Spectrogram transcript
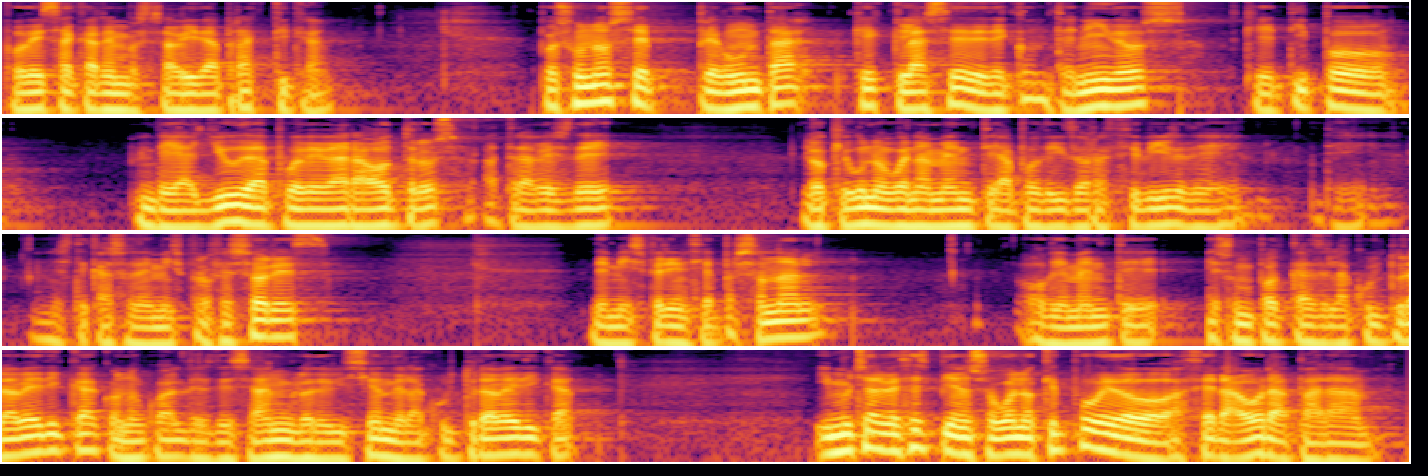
podéis sacar en vuestra vida práctica, pues uno se pregunta qué clase de contenidos, qué tipo de ayuda puede dar a otros a través de lo que uno buenamente ha podido recibir de, de en este caso, de mis profesores, de mi experiencia personal. Obviamente es un podcast de la cultura védica, con lo cual desde ese ángulo de visión de la cultura védica. Y muchas veces pienso, bueno, ¿qué puedo hacer ahora para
